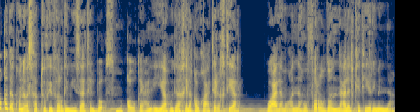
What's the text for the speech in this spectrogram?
وقد أكون أسهبت في فرض ميزات البؤس مقوقعا إياه داخل قوقعة الاختيار وأعلم أنه فرض على الكثير منا.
